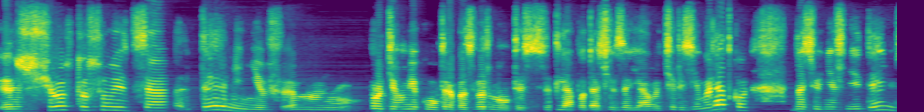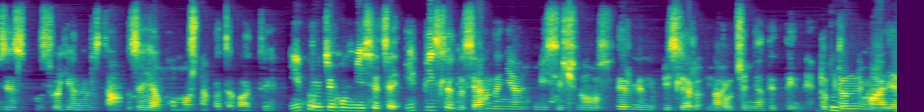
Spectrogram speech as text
Е, Що стосується термінів, ем, протягом якого треба звернутися для подачі заяви через Ємелятко, на сьогоднішній день в зв'язку з воєнним станом заявку можна подавати і протягом місяця, і після досягнення місячного терміну після народження дитини. Тобто немає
